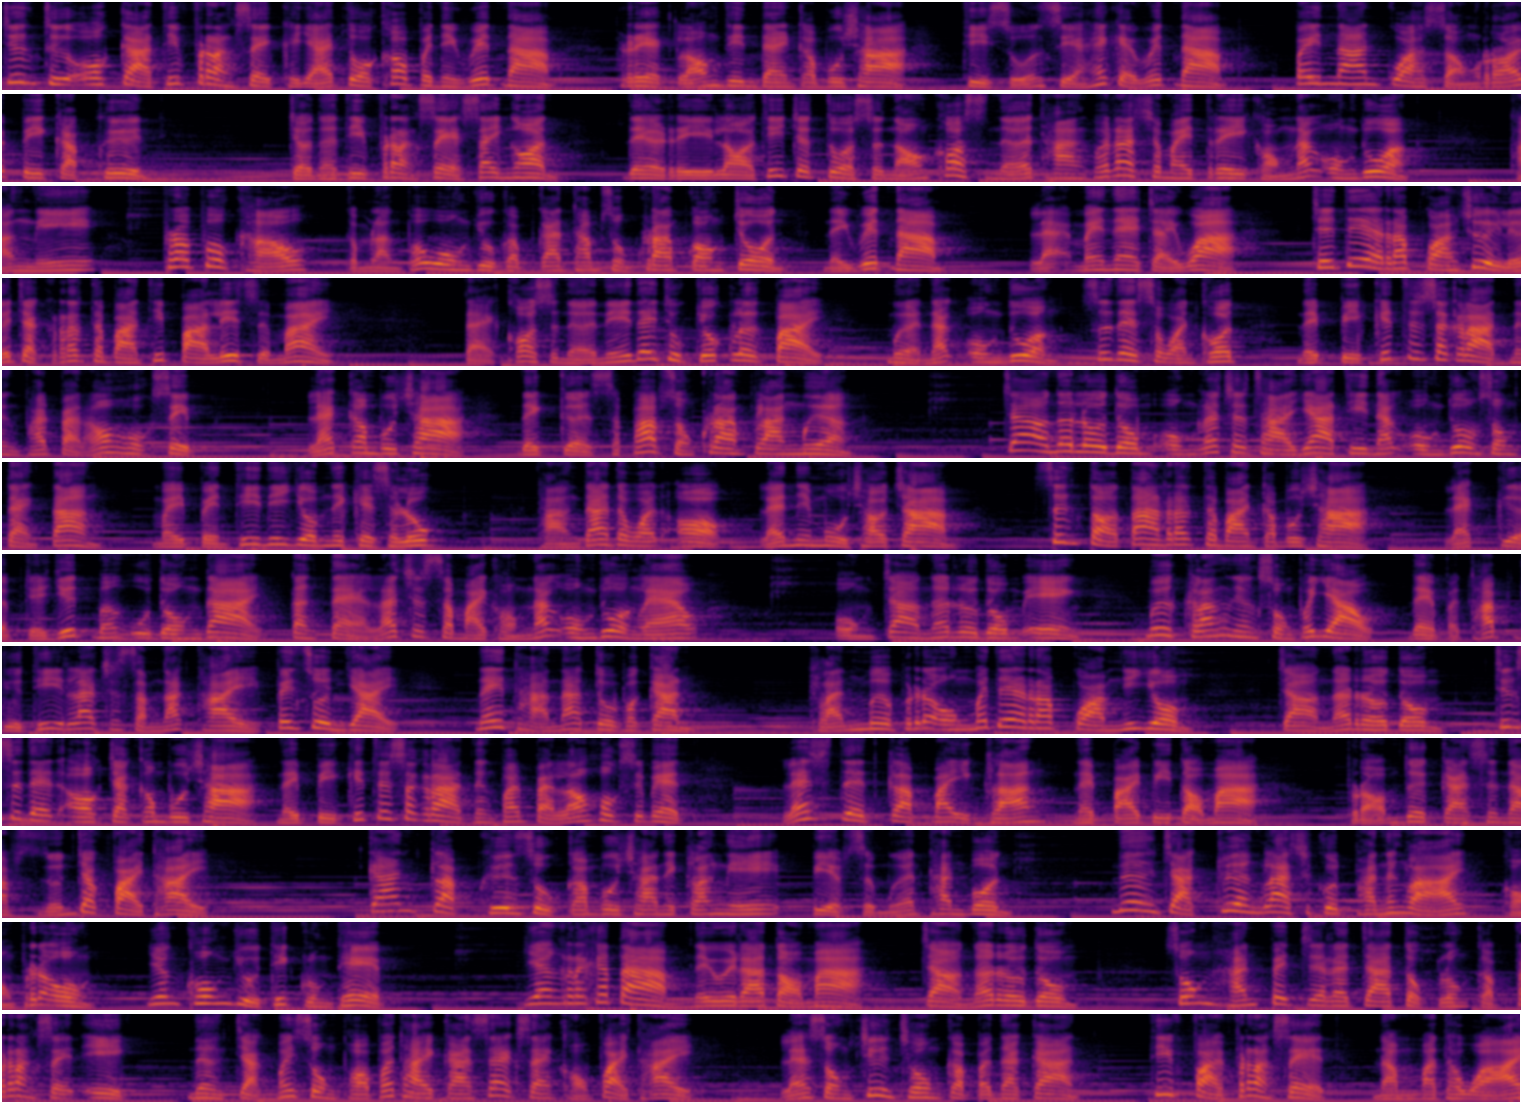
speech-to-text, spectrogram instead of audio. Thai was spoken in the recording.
จึงถือโอกาสที่ฝรั่งเศสขยายตัวเข้าไปในเวียดนาม เรียกร้องดินแดนกัมพูชาที่สูญเสียให้แก่เวียดนาม ไปนานกว่า 200 ปีกลับคืน เจ้าหน้าที่ฝรั่งเศสไส้งอน ได้รีรอที่จะตรวจสนองข้อเสนอทางพระราชมัยตรีของนักองค์ด้วง ทั้งนี้เพราะพวกเขากำลังพะวงอยู่กับการทำสงครามกองโจรในเวียดนาม และไม่แน่ใจว่าจะได้รับความช่วยเหลือจากรัฐบาลที่ปารีสหรือไม่ แต่ข้อเสนอนี้ได้ถูกยกเลิกไป เมื่อนักองค์ด้วงเสด็จสวรรคตในปีคริสตศักราช1860 และกัมพูชาได้เกิดสภาพสงครามกลางเมือง เจ้านโรดมองค์รัชทายาทที่นักองค์ด้วงทรงแต่งตั้ง ไม่เป็นที่นิยมในเขตสลุก ทางด้านตะวันออกและในหมู่ชาวจาม ซึ่งต่อต้านรัฐบาลกัมพูชา และเกือบจะยึดเมืองอุดงได้ ตั้งแต่รัชสมัยของนักองค์ด้วงแล้ว องค์เจ้านโรดมเอง เมื่อครั้งยังทรงพระเยาว์ได้ประทับอยู่ที่ราชสำนักไทยเป็นส่วนใหญ่ในฐานะตัวประกัน ครั้นเมื่อพระองค์ไม่ได้รับความนิยม เจ้านโรดมจึงเสด็จออกจากกัมพูชาในปีคริสตศักราช 1861 และเสด็จกลับมาอีกครั้งในปลายปีต่อมา พร้อมโดยการสนับสนุนจากฝ่ายไทย การกลับคืนสู่กัมพูชาในครั้งนี้เปรียบเสมือนทันบน เนื่องจากเครื่องราชกุฏพันทั้งหลายของพระองค์ยังคงอยู่ที่กรุงเทพอย่างไรก็ตามในเวลาต่อมา เจ้านโรดม ทรงหันไปเจรจาตกลงกับฝรั่งเศสอีก เนื่องจากไม่ทรงพอพระทัยการแทรกแซงของฝ่ายไทย และทรงชื่นชมกับบรรณาการที่ฝ่ายฝรั่งเศสนำมาถวาย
